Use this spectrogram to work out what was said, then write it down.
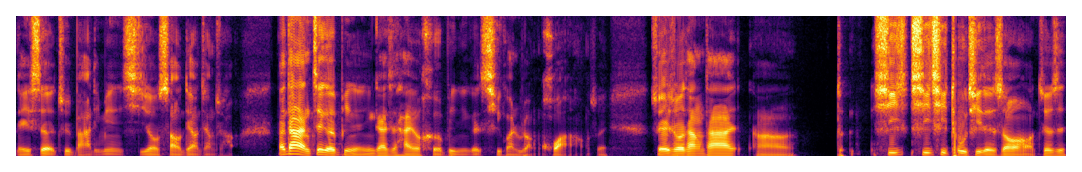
镭射去把里面息肉烧掉，这样就好。那当然，这个病人应该是还有合并一个气管软化，所以所以说当他啊吸吸气吐气的时候，就是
